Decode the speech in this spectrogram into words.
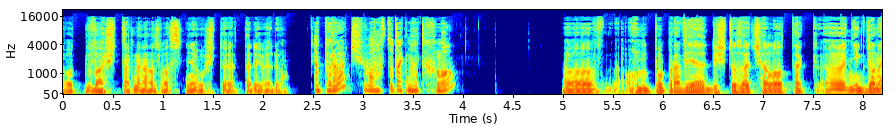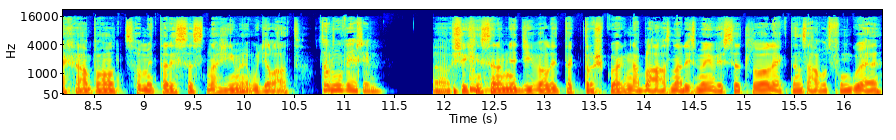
od 2014 vlastně už to je tady vedu. A proč? Vás to tak nadchlo? Uh, on popravdě, když to začalo, tak uh, nikdo nechápal, co my tady se snažíme udělat. Tomu věřím. Eh, všichni se na mě dívali tak trošku jak na blázna, když jsme jim vysvětlovali, jak ten závod funguje.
